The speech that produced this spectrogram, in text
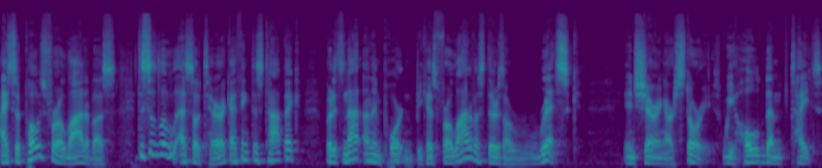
I suppose for a lot of us, this is a little esoteric, I think, this topic, but it's not unimportant because for a lot of us, there's a risk in sharing our stories. We hold them tight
